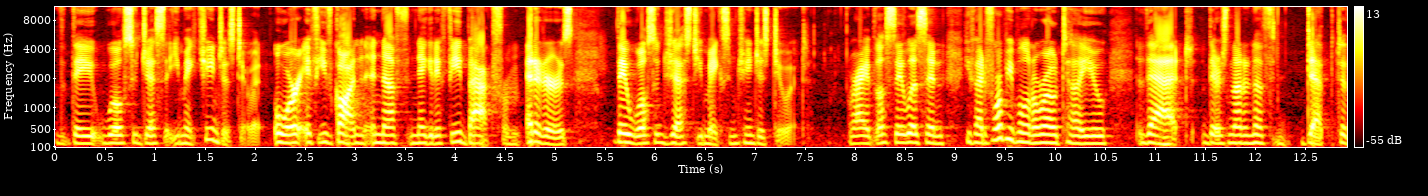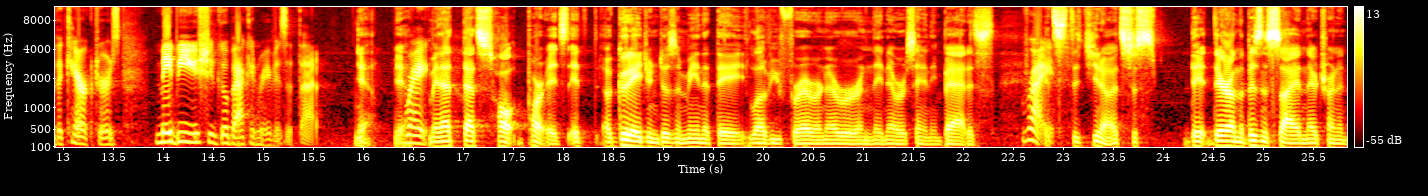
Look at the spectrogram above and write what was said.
that they will suggest that you make changes to it. Or if you've gotten enough negative feedback from editors, they will suggest you make some changes to it. Right? They'll say, listen, you've had four people in a row tell you that there's not enough depth to the characters. Maybe you should go back and revisit that. Yeah, yeah. Right. I mean that that's part. It's it. A good agent doesn't mean that they love you forever and ever, and they never say anything bad. It's Right. It's you know. It's just they they're on the business side and they're trying to.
